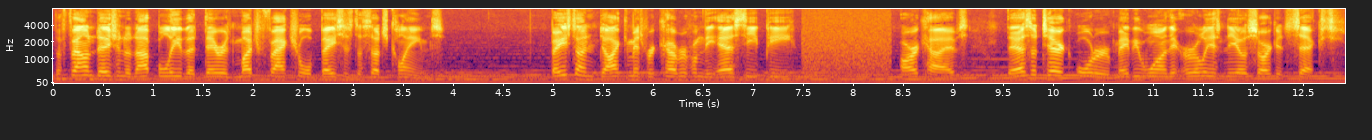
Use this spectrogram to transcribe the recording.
the Foundation does not believe that there is much factual basis to such claims. Based on documents recovered from the SCP archives, the Esoteric Order may be one of the earliest Neo-Sarkic sects.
